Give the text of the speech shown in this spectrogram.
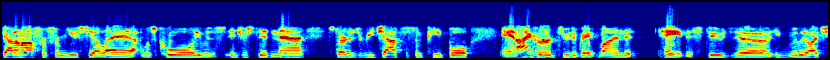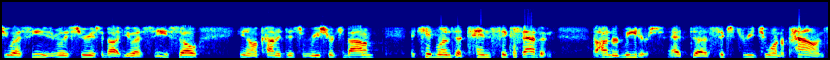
Got an offer from UCLA. That was cool. He was interested in that. Started to reach out to some people, and I heard through the grapevine that hey, this dude uh, he really likes USC. He's really serious about USC. So, you know, kind of did some research about him. The kid runs a ten six seven, a 100 meters at uh, 6'3", 200 pounds.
